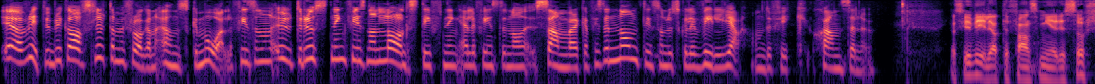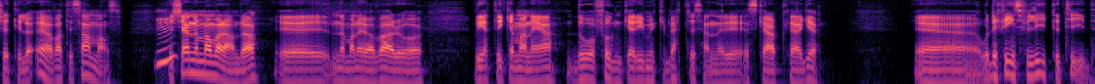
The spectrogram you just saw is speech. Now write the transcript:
i övrigt, vi brukar avsluta med frågan önskemål. Finns det någon utrustning, finns det någon lagstiftning eller finns det någon samverkan? Finns det någonting som du skulle vilja om du fick chansen nu? Jag skulle vilja att det fanns mer resurser till att öva tillsammans. Mm. För känner man varandra eh, när man övar och vet vilka man är, då funkar det ju mycket bättre sen när det är skarpt läge. Eh, och det finns för lite tid.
